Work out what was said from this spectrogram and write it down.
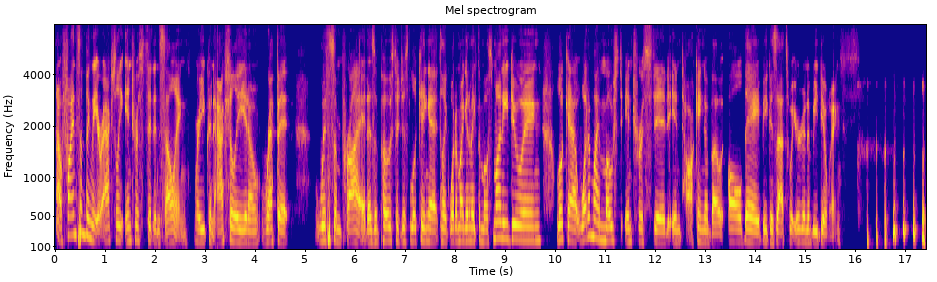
Now, find something that you're actually interested in selling, where you can actually, you know, rep it with some pride, as opposed to just looking at like, what am I going to make the most money doing? Look at what am I most interested in talking about all day, because that's what you're going to be doing.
